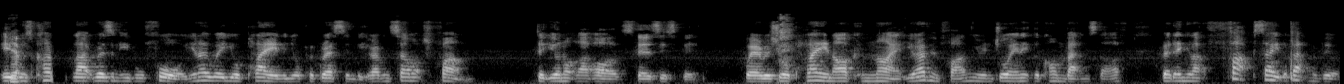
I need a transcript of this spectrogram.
It Yep. was kind of like Resident Evil 4, you know, where you're playing and you're progressing, but you're having so much fun that you're not like, oh, there's this bit. Whereas you're playing Arkham Knight, you're having fun, you're enjoying it, the combat and stuff, but then you're like, fuck's sake, the Batmobile.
